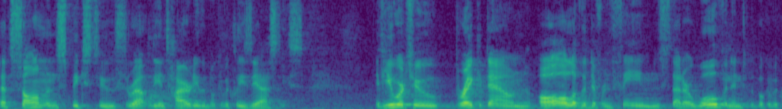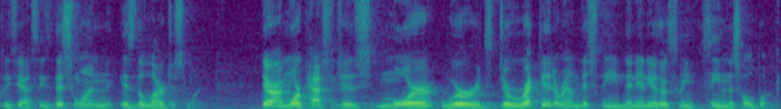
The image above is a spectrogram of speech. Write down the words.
that Solomon speaks to throughout the entirety of the book of Ecclesiastes. If you were to break down all of the different themes that are woven into the book of Ecclesiastes, this one is the largest one. There are more passages, more words directed around this theme than any other theme in this whole book.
